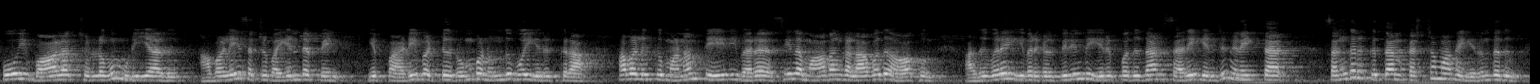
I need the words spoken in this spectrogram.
போய் வாழச் சொல்லவும் முடியாது. அவளே சற்று பயந்த பெண். இப்ப அடிபட்டு ரொம்ப நொந்து போய் இருக்கிறா. அவளுக்கு மனம் தேதி வர சில மாதங்களாவது ஆகும். அதுவரை இவர்கள் பிரிந்து இருப்பதுதான் சரி என்று நினைத்தார். சங்கருக்குத்தான் கஷ்டமாக இருந்தது.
